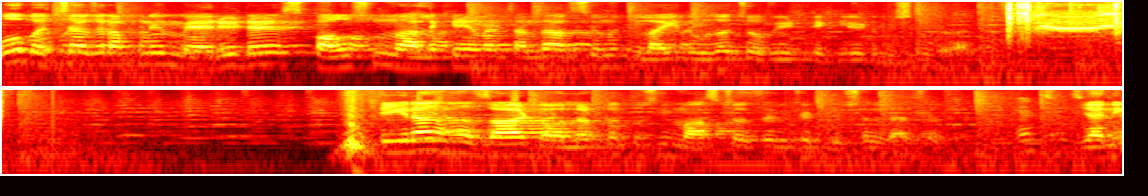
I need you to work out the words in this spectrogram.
ਉਹ ਬੱਚਾ ਅਗਰ ਆਪਣੇ ਮੈਰਿਡ ਹੈ ਸਪਾਊਸ ਨੂੰ ਨਾਲ ਲੈ ਕੇ ਜਾਣਾ ਚਾਹੁੰਦਾ ਅਸੀਂ ਉਹਨੂੰ ਜੁਲਾਈ 2024 ਇਨਟੇਕ ਲਈ ਐਡਮਿਸ਼ਨ ਦਵਾਂਗੇ 13000 ਡਾਲਰ ਤੋਂ ਤੁਸੀਂ ਮਾਸਟਰਸ ਦੇ ਵਿੱਚ ਐਡਮਿਸ਼ਨ ਲੈ ਸਕਦੇ ਹੋ। ਯਾਨੀ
